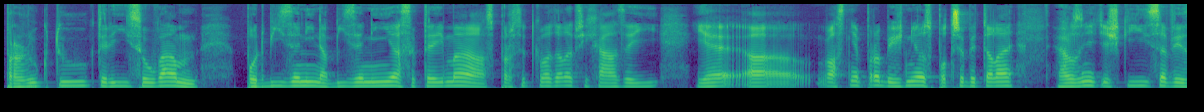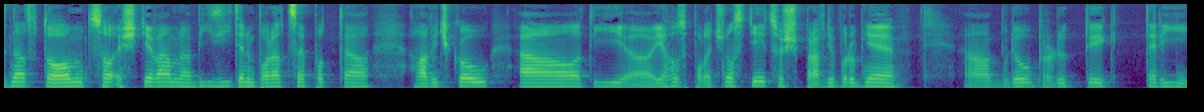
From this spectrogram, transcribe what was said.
produktů, který jsou vám podbízený, nabízený a se kterými zprostředkovatele přicházejí, je vlastně pro běžného spotřebitele hrozně těžký se vyznat v tom, co ještě vám nabízí ten poradce pod hlavičkou té jeho společnosti, což pravděpodobně budou produkty, které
